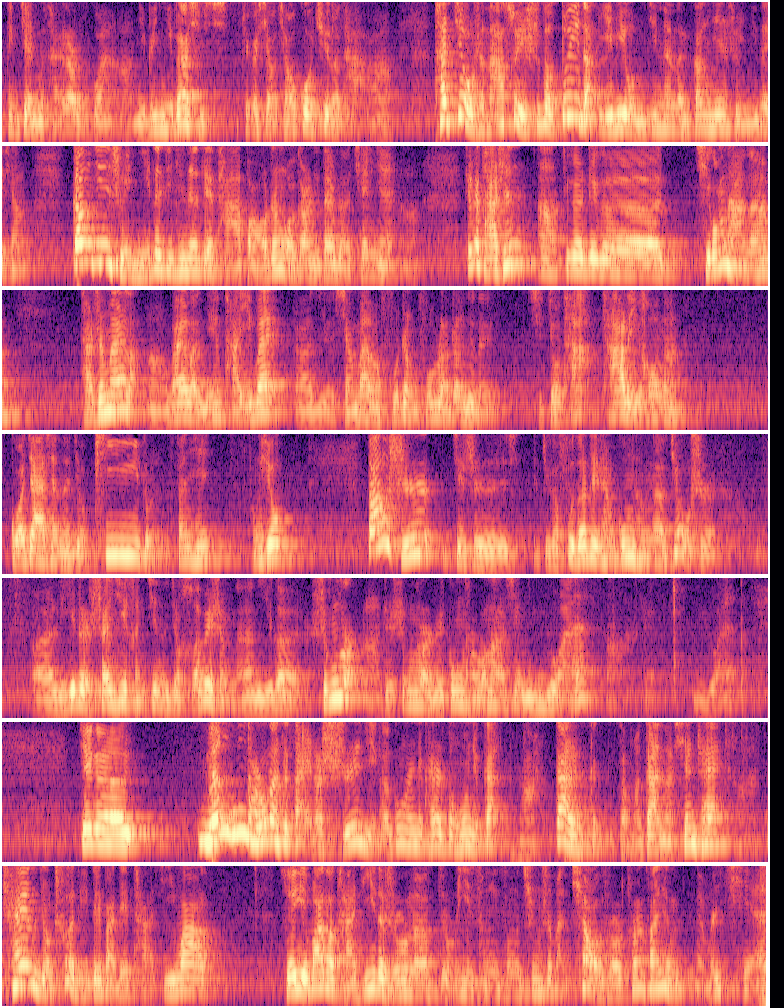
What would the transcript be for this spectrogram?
跟建筑材料有关啊，你别你不要小这个小瞧过去的塔啊。它就是拿碎石头堆的，也比我们今天的钢筋水泥的强。钢筋水泥的这今天这塔，保证我告诉你待不了千年啊！这个塔身啊，这个这个启光塔呢，塔身歪了啊，歪了，你塔一歪啊，想办法扶正，扶不了正就得就塌。塌了以后呢，国家现在就批准翻新重修。当时就是这个负责这项工程呢，就是。呃，离着山西很近的，就河北省的一个施工队啊。这施工队这工头呢姓袁啊，袁。这个袁工头呢就带着十几个工人就开始动工就干啊。干怎么干呢？先拆啊，拆呢就彻底得把这塔基挖了。所以挖到塔基的时候呢，就是一层一层的青石板。撬的时候，突然发现两枚钱。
